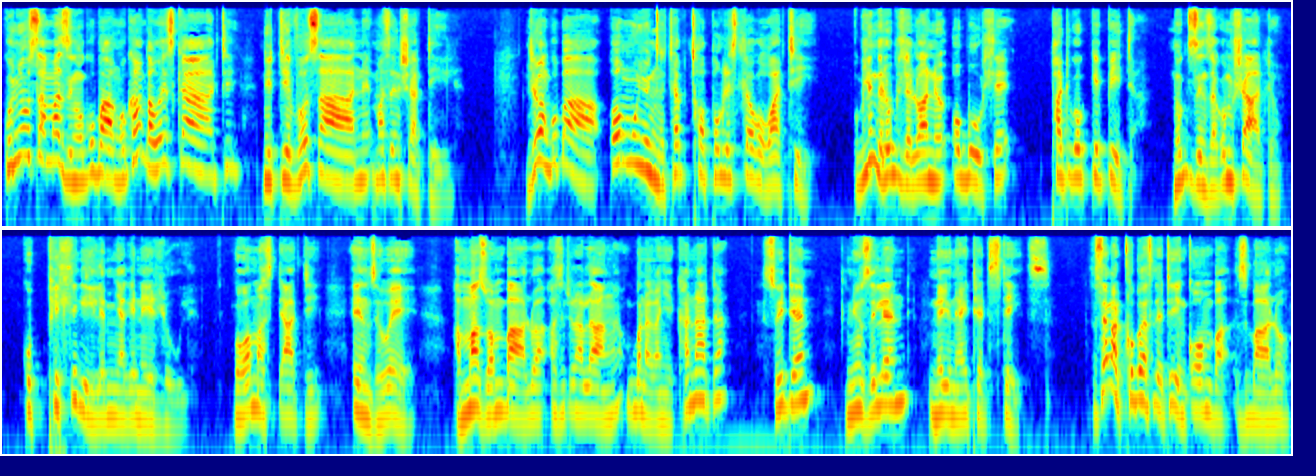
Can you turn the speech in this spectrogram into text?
kunyusa amazinga okuba ngokuhamba kwesikhathi nidivosane mase nishadile. Njengoba omunye uncitha ebuchopho kulesihloko wathi ukulindela ubudlelwane obuhle phakathi kokukipita nokuzinza komshado kuphihlikile eminyakeni edlule. Ngokwamastadi enziwe amazwe ambalwa asentshonalanga kubandakanya iCanada, Sweden, New Zealand neUnited States. Sisengaqhubeka silethe izinkomba zibalo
